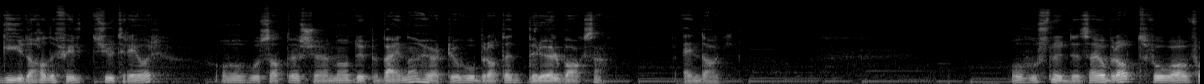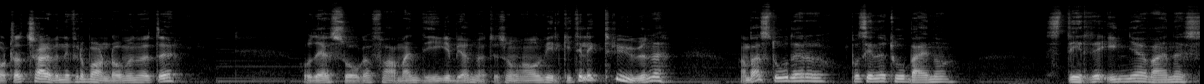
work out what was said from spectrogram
Gyda hadde fylt 23 år, og hun satt ved sjøen og duppet beina, hørte jo hun brått et brøl bak seg en dag. Og hun snudde seg jo brått, for hun var fortsatt skjelven fra barndommen, vet du. Og det så hun faen meg en diger bjørn, vet du, som han virket ikke litt truende. Han bare sto der på sine to bein og stirret inn i øynene hennes.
